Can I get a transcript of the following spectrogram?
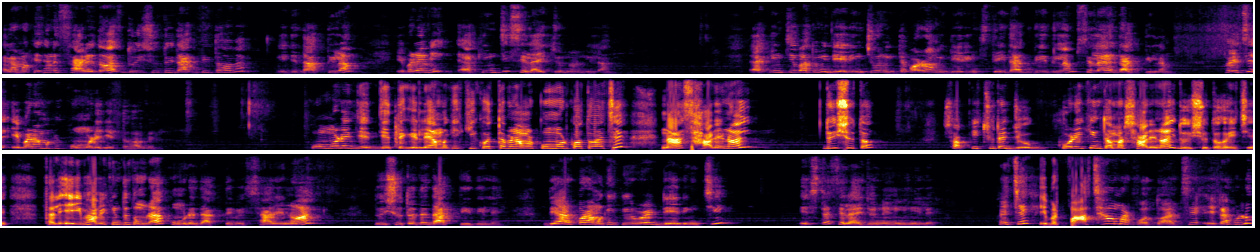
তাহলে আমাকে এখানে সাড়ে দশ, দুই সুতোই দাগ দিতে হবে। এই যে দাগ দিলাম, এবারে আমি এক ইঞ্চি সেলাইয়ের জন্য নিলাম। এক ইঞ্চি বা তুমি দেড় ইঞ্চিও নিতে পারো, আমি দেড় ইঞ্চিতেই দাগ দিয়ে দিলাম, সেলাইয়ে দাগ দিলাম। হয়েছে? এবার আমাকে কোমরে যেতে হবে। কোমরে যেতে গেলে আমাকে কি করতে হবে? আমার কোমর কত আছে? না, সাড়ে নয়, দুই সুতো। সব কিছুটা যোগ করেই কিন্তু আমার সাড়ে নয়, দুই সুতো হয়েছে। তাহলে এইভাবে কিন্তু তোমরা কোমরে দাগ দেবে। সাড়ে নয় দুই সুতোতে দাগ দিয়ে দিলে। দেওয়ার পর আমাকে কী করে দেড় ইঞ্চি এক্সট্রা সেলাই জন্য নিয়ে নিলে। হয়েছে? এবার পাছা আমার কত আছে? এটা হলো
